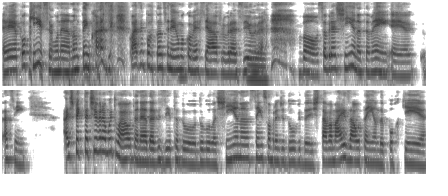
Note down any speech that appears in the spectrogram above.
É pouquíssimo, né? Não tem quase, quase importância nenhuma comercial para o Brasil, é. né? Bom, sobre a China também, é, assim, a expectativa era muito alta, né, da visita do, do Lula à China, sem sombra de dúvidas, estava mais alta ainda porque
